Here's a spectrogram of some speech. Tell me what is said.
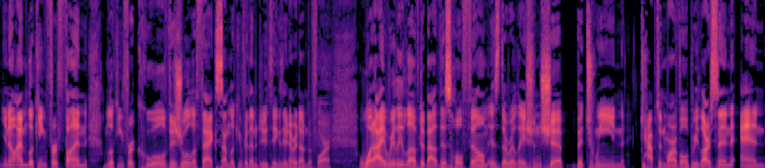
you know, I'm looking for fun. I'm looking for cool visual effects. I'm looking for them to do things they've never done before. What I really loved about this whole film is the relationship between Captain Marvel, Brie Larson, and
